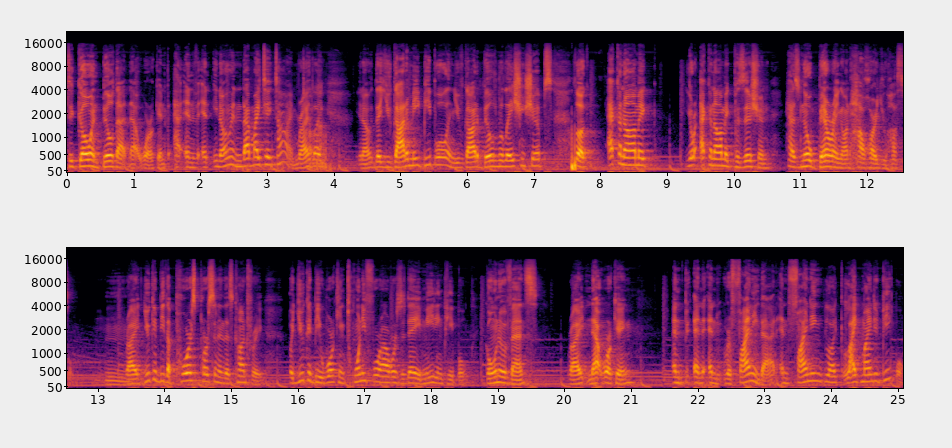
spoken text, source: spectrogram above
to go and build that network, and and, and you know, and that might take time, right? Oh, like, you know, that you've got to meet people and you've got to build relationships. Look, economic, your economic position has no bearing on how hard you hustle, mm. right? You could be the poorest person in this country, but you could be working 24 hours a day, meeting people, going to events, right, networking, and and and refining that and finding like like-minded people.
